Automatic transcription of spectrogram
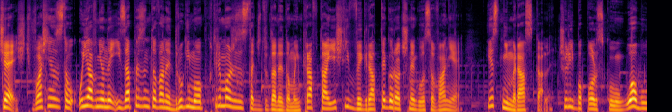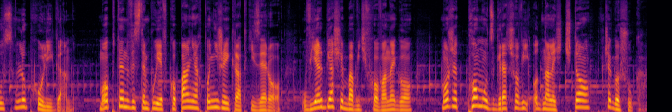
Cześć! Właśnie został ujawniony i zaprezentowany drugi mob, który może zostać dodany do Minecrafta, jeśli wygra tegoroczne głosowanie. Jest nim Rascal, czyli po polsku łobuz lub chuligan. Mob ten występuje w kopalniach poniżej kratki 0. Uwielbia się bawić w chowanego, może pomóc graczowi odnaleźć to, czego szuka.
